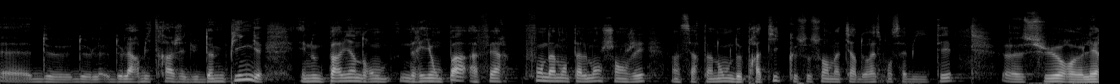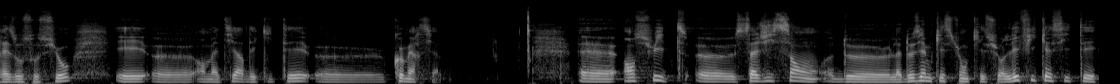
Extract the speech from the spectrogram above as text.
euh, de, l'arbitrage et du dumping, et nous ne parviendrions pas à faire fondamentalement changer un certain nombre de pratiques, que ce soit en matière de responsabilité euh, sur les réseaux sociaux et euh, en matière d'équité commerciale. Ensuite, s'agissant de la deuxième question qui est sur l'efficacité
